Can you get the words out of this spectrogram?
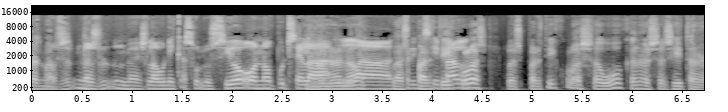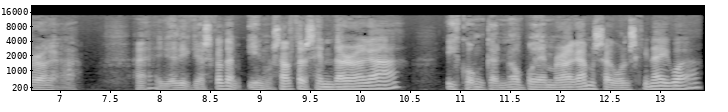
Però no és, no és, no és l'única solució, o no potser la, no, no, no. la les principal. Partícules, les partícules segur que necessiten regar. Eh? Jo dic, escolta'm, i nosaltres hem de regar, i com que no podem regar amb segons quina aigua,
